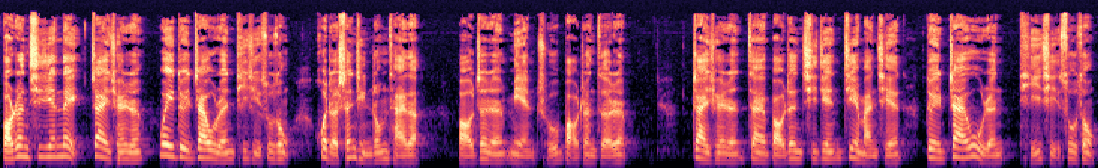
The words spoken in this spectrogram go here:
保证期间内，债权人未对债务人提起诉讼或者申请仲裁的，保证人免除保证责任。债权人在保证期间届满前对债务人提起诉讼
